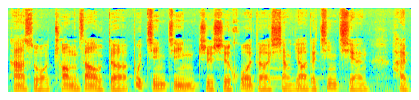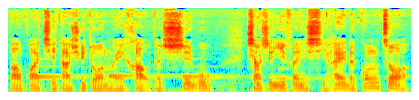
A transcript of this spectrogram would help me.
他所创造的不仅仅只是获得想要的金钱，还包括其他许多美好的事物，像是一份喜爱的工作，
